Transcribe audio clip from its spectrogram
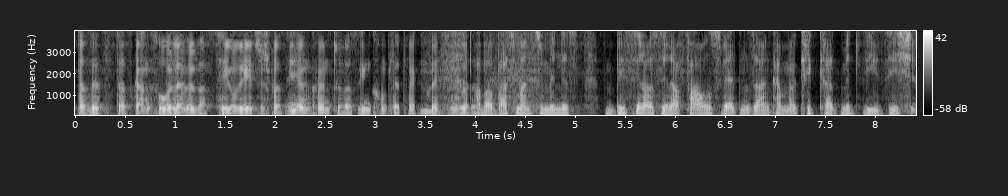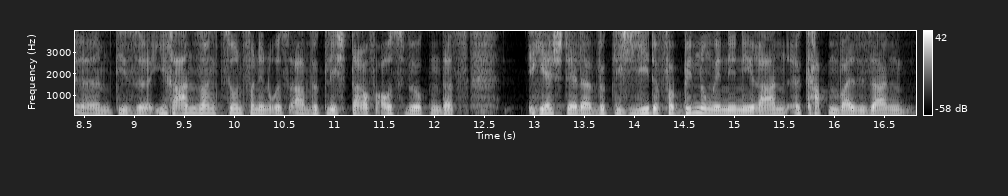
das ist jetzt das ganz hohe Level, was theoretisch passieren könnte, was ihn komplett wegbrechen würde. Aber was man zumindest ein bisschen aus den Erfahrungswerten sagen kann, man kriegt gerade mit, wie sich äh, diese Iran-Sanktionen von den USA wirklich darauf auswirken, dass Hersteller wirklich jede Verbindung in den Iran äh, kappen, weil sie sagen,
